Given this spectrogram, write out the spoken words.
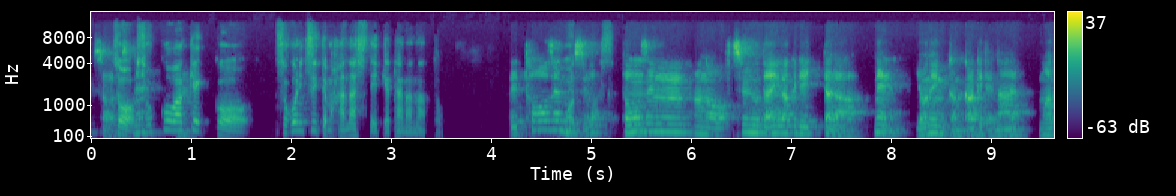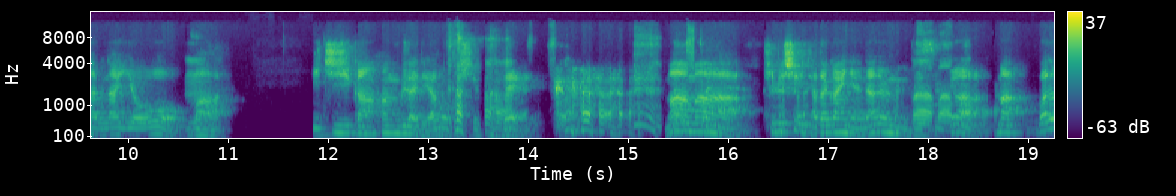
そう、ねそうね、そこは結構、うん、そこについても話していけたらなと。で当然ですよ。当然、うん、あの普通の大学で行ったら、ね、4年間かけてな学ぶ内容を、うん、まあ、1時間半ぐらいでやろうとしてるので、まあまあ、厳しい戦いにはなるんですが、まあ、我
